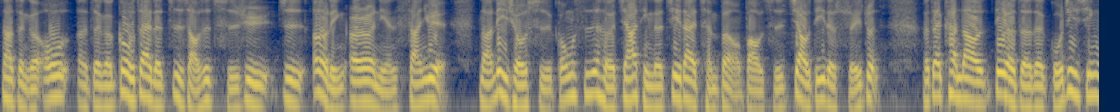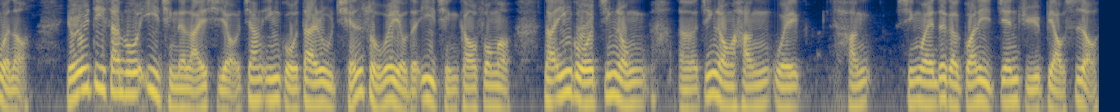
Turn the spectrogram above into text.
那整个欧呃整个购债的至少是持续至二零二二年三月，那力求使公司和家庭的借贷成本哦保持较低的水准。那再看到第二则的国际新闻哦，由于第三波疫情的来袭哦，将英国带入前所未有的疫情高峰哦。那英国金融呃金融行为行。行为这个管理监局表示哦，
